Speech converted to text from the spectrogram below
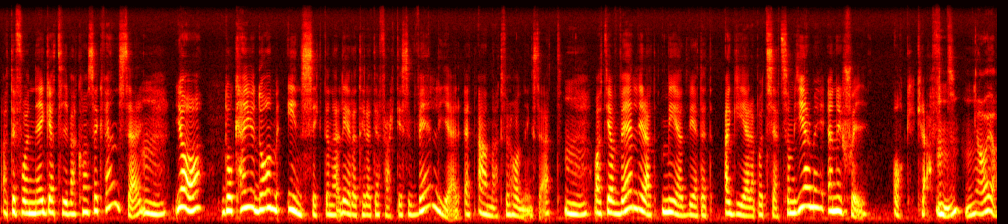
att det får negativa konsekvenser, ja, då kan ju de insikterna leda till att jag faktiskt väljer ett annat förhållningssätt. Och att jag väljer att medvetet agera på ett sätt som ger mig energi och kraft. Mm, ja, ja,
